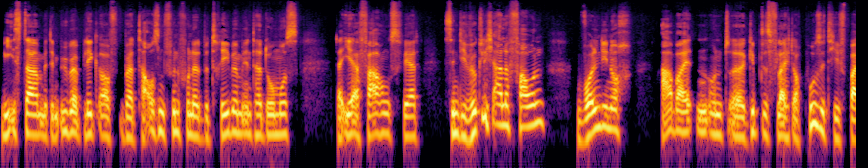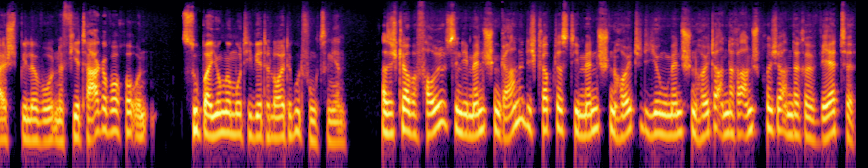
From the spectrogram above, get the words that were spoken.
Wie ist da mit dem Überblick auf über 1500 Betriebe im Interdomus da Ihr Erfahrungswert? Sind die wirklich alle faul? Wollen die noch arbeiten? Und äh, gibt es vielleicht auch Positivbeispiele, wo eine Vier-Tage-Woche und super junge, motivierte Leute gut funktionieren? Also ich glaube, faul sind die Menschen gar nicht. Ich glaube, dass die Menschen heute, die jungen Menschen heute andere Ansprüche, andere Werte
